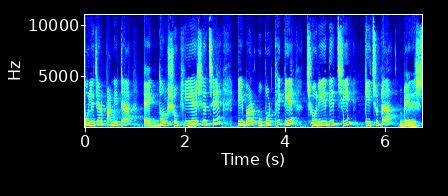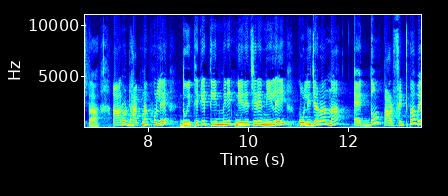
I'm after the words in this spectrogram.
কলিজার পানিটা একদম শুকিয়ে এসেছে। এবার উপর থেকে ছড়িয়ে দিচ্ছি কিছুটা বেরেস্তা আরও ঢাকনা খুলে দুই থেকে তিন মিনিট নেড়ে চেড়ে নিলেই কলিজা রান্না একদম পারফেক্টভাবে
